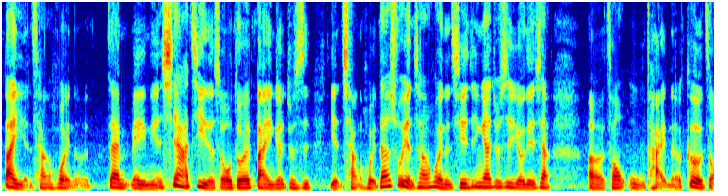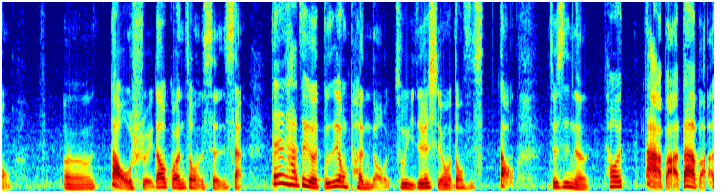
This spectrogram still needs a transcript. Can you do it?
办演唱会呢，在每年夏季的时候都会办一个就是演唱会。但是说演唱会呢，其实应该就是有点像，呃，从舞台呢各种呃倒水到观众的身上。但是他这个不是用喷的哦，注意这边使用的动词是倒，就是呢，他会大把大把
